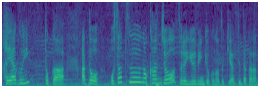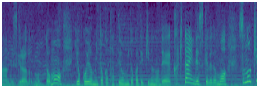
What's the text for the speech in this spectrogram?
早食いとかあとお札の勘定それ郵便局の時やってたからなんですけれども横読みとか縦読みとかできるので書きたいんですけれどもその経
